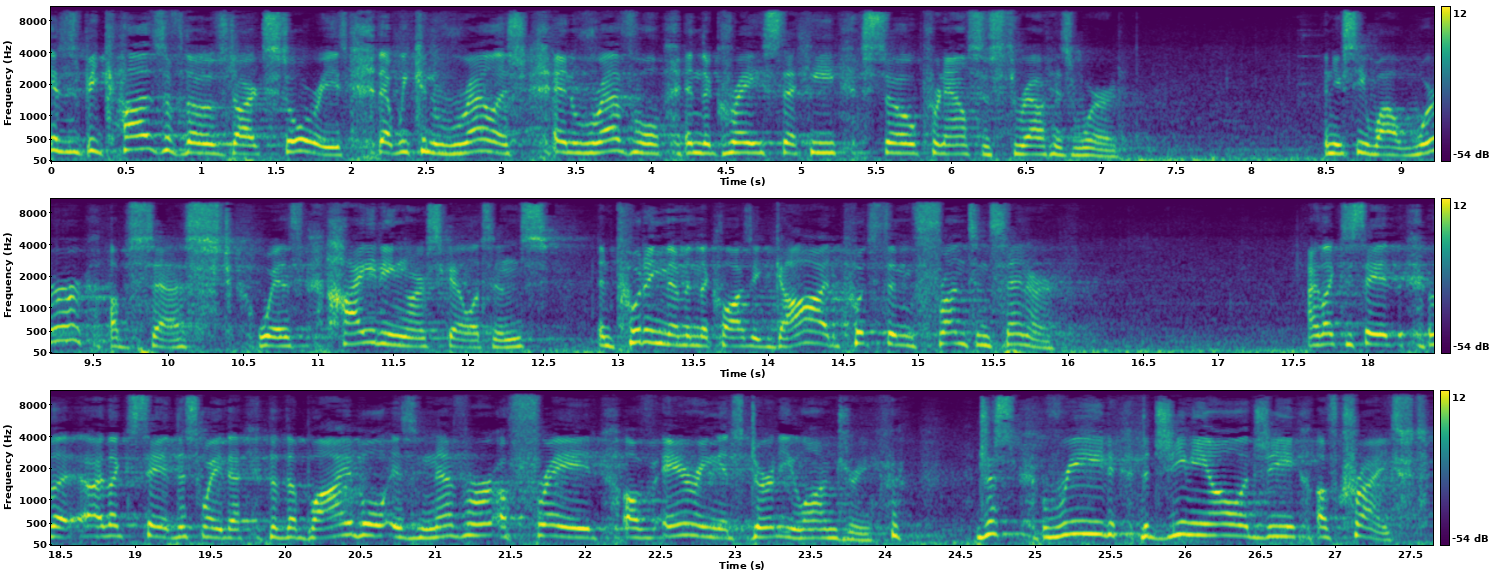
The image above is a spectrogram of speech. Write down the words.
It is because of those dark stories that we can relish and revel in the grace that He so pronounces throughout His Word. And you see, while we're obsessed with hiding our skeletons and putting them in the closet, God puts them front and center I like to say it, I like to say it this way that, that the Bible is never afraid of airing its dirty laundry. Just read the genealogy of Christ.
